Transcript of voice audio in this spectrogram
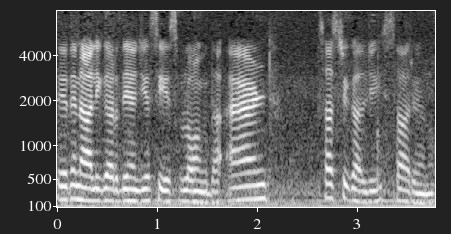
ਤੇ ਇਹਦੇ ਨਾਲ ਹੀ ਕਰਦੇ ਆ ਜੀ ਅਸੀਂ ਇਸ ਵਲੌਗ ਦਾ। ਐਂਡ ਸਤਿ ਸ਼੍ਰੀ ਅਕਾਲ ਜੀ ਸਾਰਿਆਂ ਨੂੰ।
